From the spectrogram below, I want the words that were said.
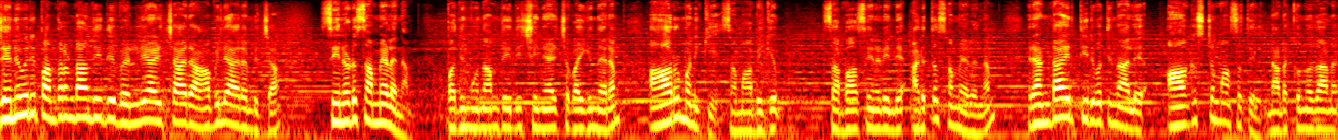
ജനുവരി പന്ത്രണ്ടാം തീയതി വെള്ളിയാഴ്ച രാവിലെ ആരംഭിച്ച സിനഡ് സമ്മേളനം പതിമൂന്നാം തീയതി ശനിയാഴ്ച വൈകുന്നേരം ആറു മണിക്ക് സമാപിക്കും. സഭാ സിനഡിന്റെ അടുത്ത സമ്മേളനം രണ്ടായിരത്തി ഇരുപത്തിനാല് ആഗസ്റ്റ് മാസത്തിൽ നടക്കുന്നതാണ്.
